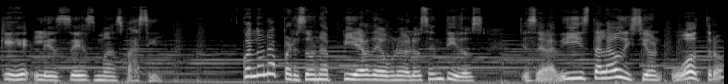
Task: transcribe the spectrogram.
que les es más fácil. Cuando una persona pierde uno de los sentidos, ya sea la vista, la audición u otro,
